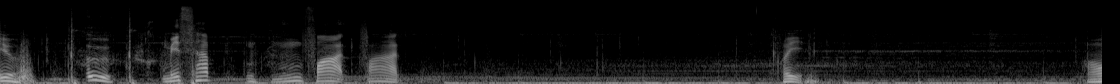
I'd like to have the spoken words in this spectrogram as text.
อิวอือมิสครับ ฟาด ฟาด เฮ้ย อ๋อ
